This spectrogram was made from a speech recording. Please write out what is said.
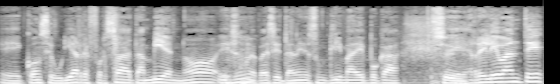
eh, con seguridad reforzada también, ¿no? Eso me parece que también es un clima de época Sí. eh, relevante.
